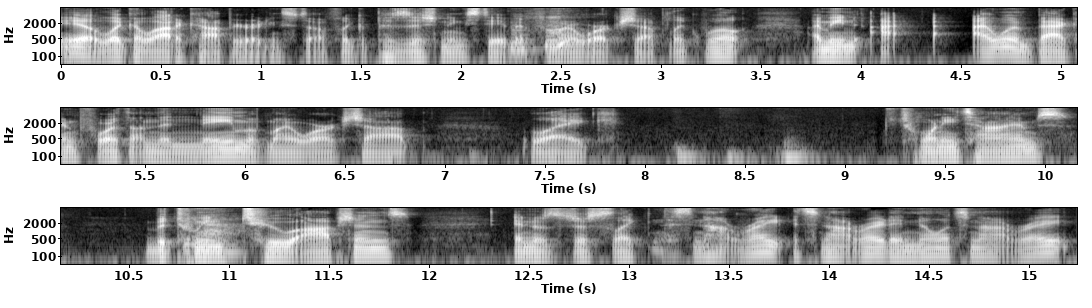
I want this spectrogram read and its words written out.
you know, like a lot of copywriting stuff, like a positioning statement mm-hmm. for my workshop. Like, well, I mean, I, I went back and forth on the name of my workshop like 20 times between yeah. two options. And it was just like, it's not right. It's not right. I know it's not right,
